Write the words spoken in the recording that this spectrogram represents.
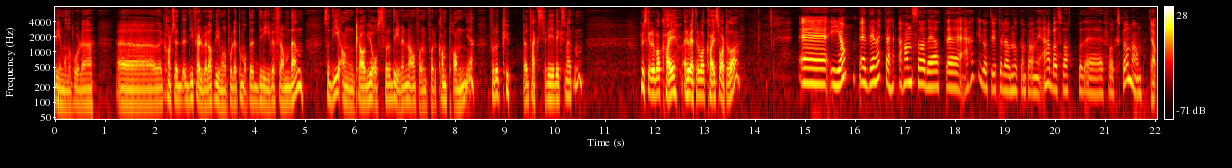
Vinmonopolet eh, Kanskje de føler vel at Vinmonopolet på en måte driver fram den. Så de anklager jo oss for å drive en eller annen form for kampanje for å kuppe taxfree-virksomheten. Husker dere hva Kai, eller vet dere hva Kai svarte da? Eh, ja, eh, det vet jeg. Han sa det at eh, jeg har ikke gått ut og lagd noen kampanje. Jeg har bare svart på det folk spør meg om. Ja.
